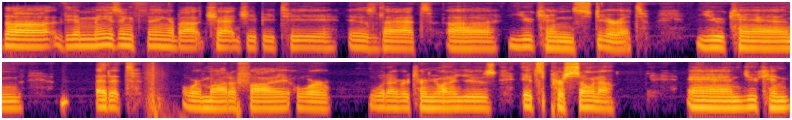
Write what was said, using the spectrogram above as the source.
The the amazing thing about chat gpt is that uh, you can steer it you can edit or modify or whatever term you want to use its persona and you can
